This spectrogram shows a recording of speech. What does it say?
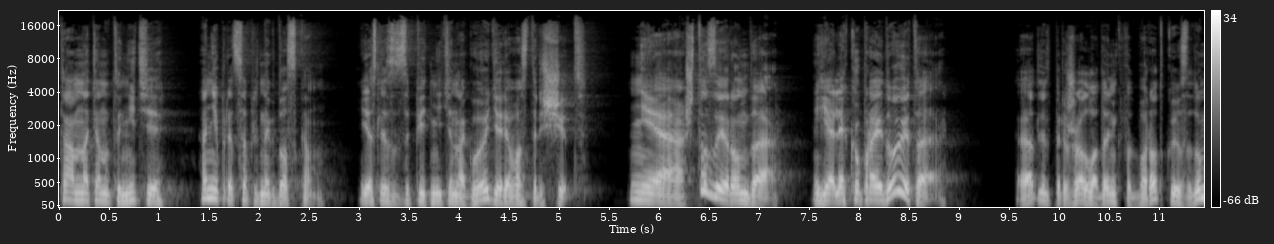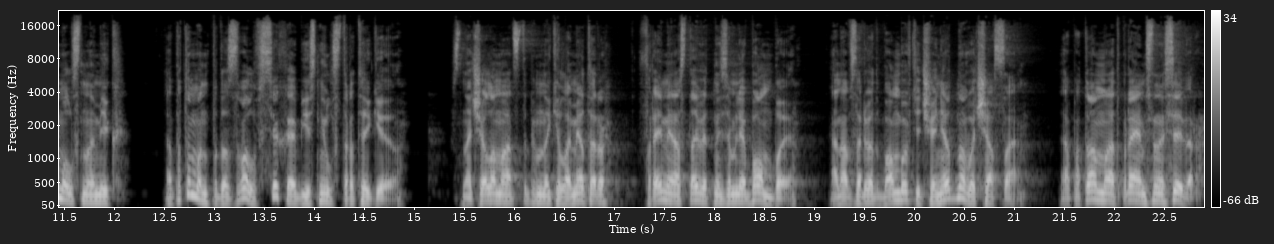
Там натянуты нити, они прицеплены к доскам. Если зацепить нити ногой, дерево стрещит. «Не, что за ерунда? Я легко пройду это?» Адлет прижал ладонь к подбородку и задумался на миг, а потом он подозвал всех и объяснил стратегию. «Сначала мы отступим на километр, Фрейми оставит на земле бомбы. Она взорвёт бомбы в течение одного часа. А потом мы отправимся на север.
